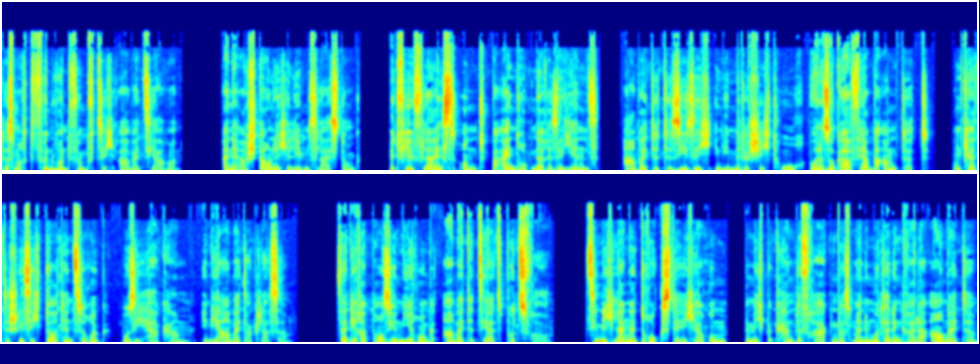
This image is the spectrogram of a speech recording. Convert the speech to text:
Das macht 55 Arbeitsjahre. Eine erstaunliche Lebensleistung. Mit viel Fleiß und beeindruckender Resilienz arbeitete sie sich in die Mittelschicht hoch, wurde sogar verbeamtet und kehrte schließlich dorthin zurück, wo sie herkam, in die Arbeiterklasse. Seit ihrer Pensionierung arbeitet sie als Putzfrau. Ziemlich lange druckste ich herum, wenn mich Bekannte fragten, was meine Mutter denn gerade arbeite.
